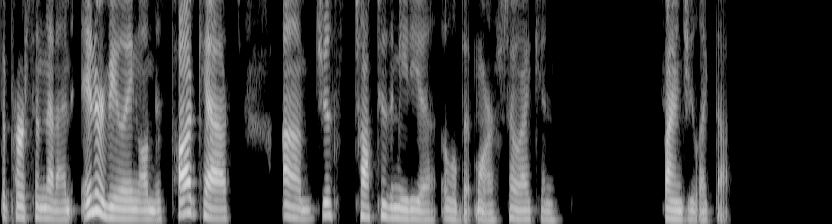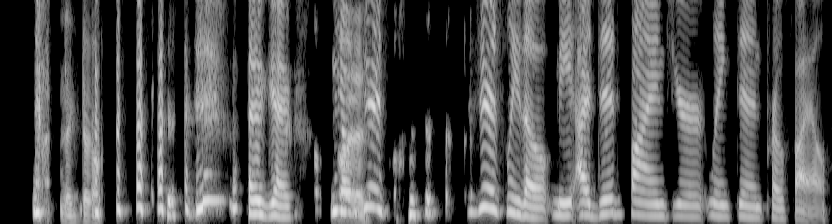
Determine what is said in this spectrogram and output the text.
the person that I'm interviewing on this podcast, um, just talk to the media a little bit more so I can find you like that. like okay. No, seriously, seriously though, me, I did find your LinkedIn profile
